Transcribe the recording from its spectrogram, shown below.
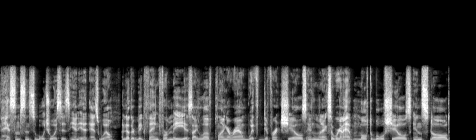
has some sensible choices in it as well. Another big thing for me is I love playing around with different shells in Linux. So we're going to have multiple shells installed.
